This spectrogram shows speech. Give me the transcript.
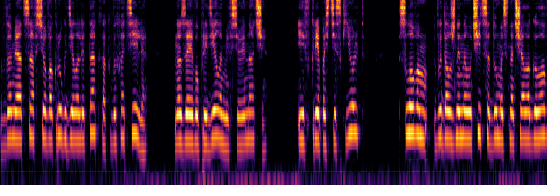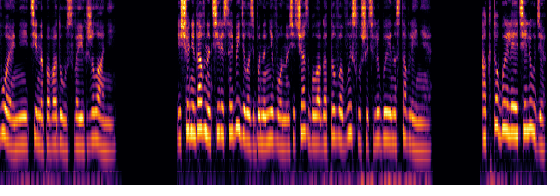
В доме отца все вокруг делали так, как вы хотели, но за его пределами все иначе. И в крепости Скьольд... Словом, вы должны научиться думать сначала головой, а не идти на поводу у своих желаний. Еще недавно Тирис обиделась бы на него, но сейчас была готова выслушать любые наставления. «А кто были эти люди?»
